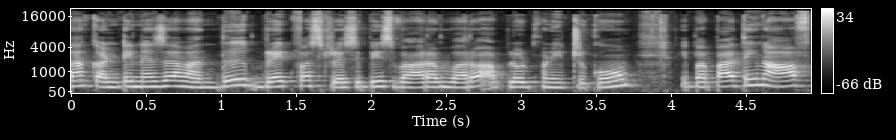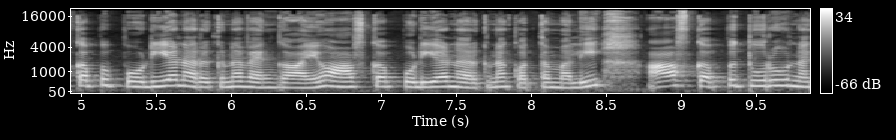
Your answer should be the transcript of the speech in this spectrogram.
தான் கண்டினியூஸாக வந்து பிரேக்ஃபாஸ்ட் ரெசிபிஸ் வாரம் வாரம் அப்லோட் பண்ணிகிட்ருக்கோம் இப்போ பார்த்தீங்கன்னா ஆஃப் கப்பு பொடியாக நறுக்குன வெங்காயம் ஆஃப் கப் பொடியாக நறுக்குன கொத்தமல்லி ஆஃப் கப்பு துருவின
